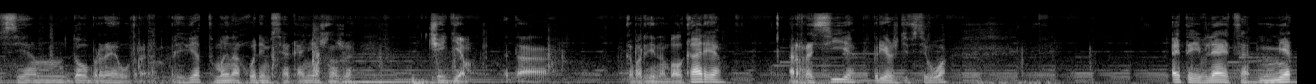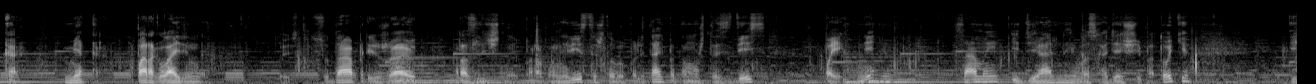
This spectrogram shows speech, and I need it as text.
Всем доброе утро. Привет, мы находимся, конечно же, Чегем. Это Кабардино-Балкария, Россия прежде всего. Это является мекка, мекка параглайдинга. То есть сюда приезжают различные парапланеристы, чтобы полетать, потому что здесь, по их мнению, самые идеальные восходящие потоки. И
